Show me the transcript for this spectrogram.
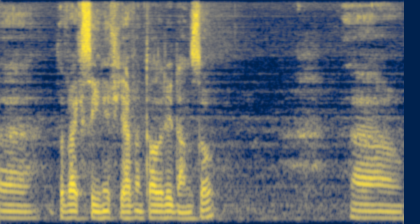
uh, the vaccine if you haven't already done so. Um,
